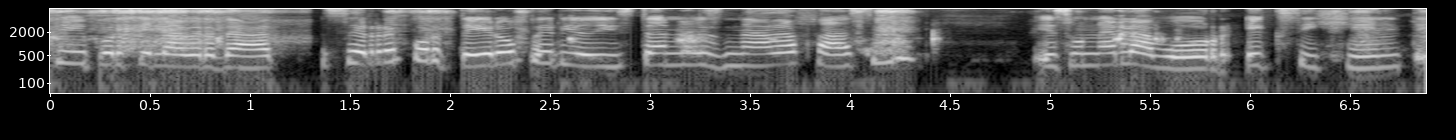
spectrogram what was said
Sí, porque la verdad, ser reportero, periodista no es nada fácil es una labor exigente,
